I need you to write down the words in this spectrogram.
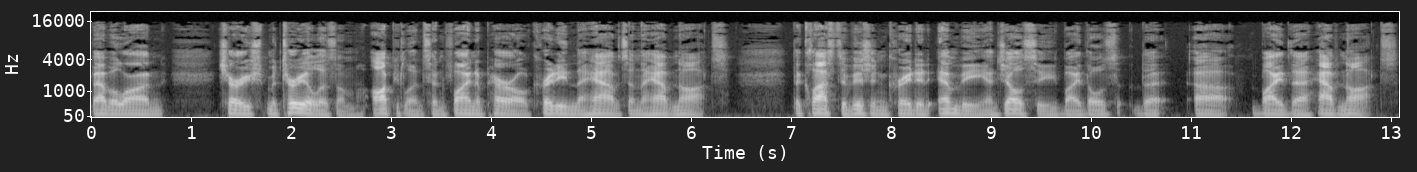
Babylon cherished materialism, opulence, and fine apparel, creating the haves and the have nots. The class division created envy and jealousy by those the uh, by the have nots.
